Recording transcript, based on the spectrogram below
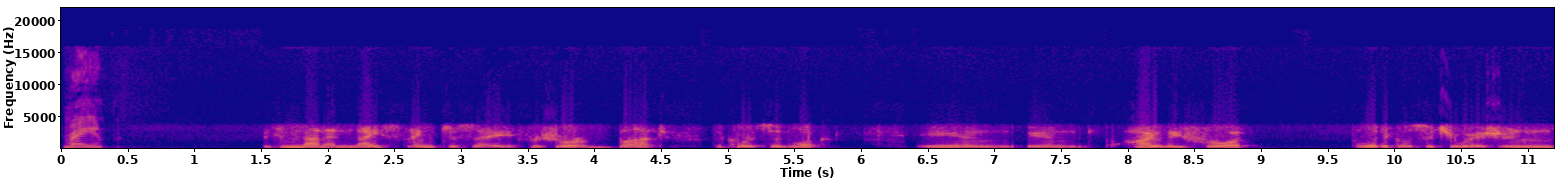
Right. it's not a nice thing to say for sure, but the court said, look, in in highly fraught political situations,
